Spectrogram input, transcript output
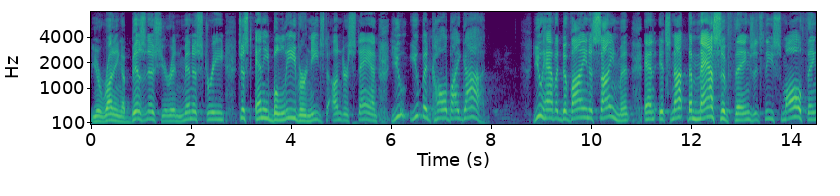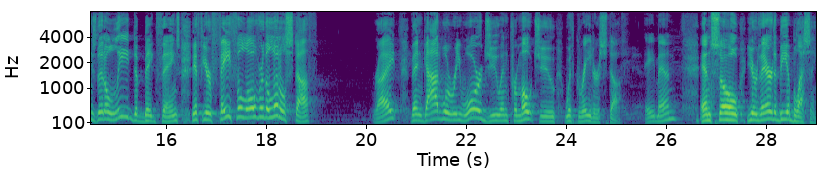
you're running a business, you're in ministry, just any believer needs to understand you, you've been called by God. You have a divine assignment, and it's not the massive things, it's these small things that'll lead to big things. If you're faithful over the little stuff, right? Then God will reward you and promote you with greater stuff. Amen. And so you're there to be a blessing.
